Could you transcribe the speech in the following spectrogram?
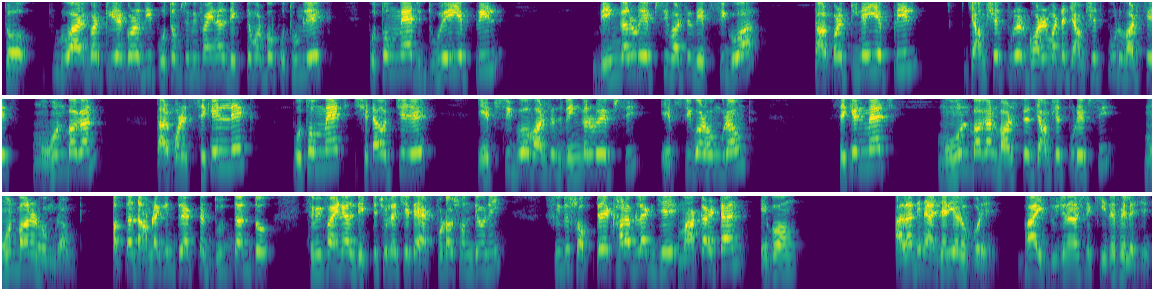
তো পুরো আরেকবার ক্লিয়ার করে দিই, প্রথম সেমিফাইনাল দেখতে পারব প্রথম লেগ প্রথম ম্যাচ দুই April Bengaluru FC versus FC Goa. তারপরে তিনই এপ্রিল জামশেদপুরের ঘরের মাঠে জামশেদপুর ভার্সেস মোহনবাগান। তারপরে সেকেন্ড লেগ প্রথম ম্যাচ সেটা হচ্ছে যে FC Goa versus Bengaluru FC FC গোয়ার home ground second match Mohun Bagan versus Jamshedpur FC মোহনবাগানের হোম গ্রাউন্ড অর্থাৎ আমরা কিন্তু একটা দুর্দান্ত সেমিফাইনাল দেখতে চলেছি এটা এক ফোটাও সন্দেহ নেই। কিন্তু সবথেকে খারাপ লাগছে মাকারটান এবং আলাদিন আজারিয়ার ওপরে ভাই, দুজনের আসলে কেঁদে ফেলেছে।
